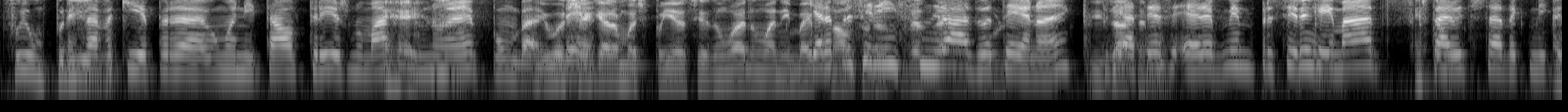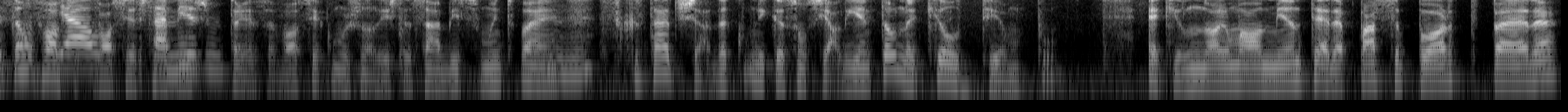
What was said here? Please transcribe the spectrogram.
Foi um período... Pensava que ia para um ano e tal, 3 no máximo, é. não é? Pumba, Eu achei 10. que era uma experiência de um ano, um ano e meio. Que era para ser incinerado até, não é? Que Exatamente. Até, era mesmo para ser Sim. queimado, secretário então, de Estado da Comunicação então Social. Você, você sabe mesmo... isso, Teresa, você como jornalista sabe isso muito bem. Uhum. Secretário de Estado da Comunicação Social. E então, naquele tempo aquilo normalmente era passaporte para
